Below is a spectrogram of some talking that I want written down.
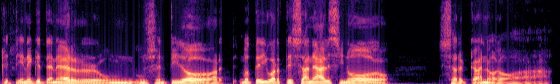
que tiene que tener un, un sentido, no te digo artesanal, sino cercano a,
